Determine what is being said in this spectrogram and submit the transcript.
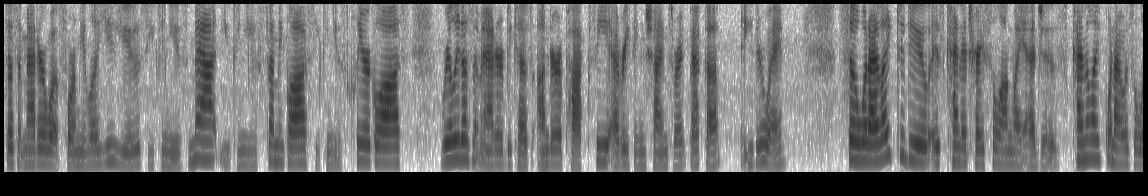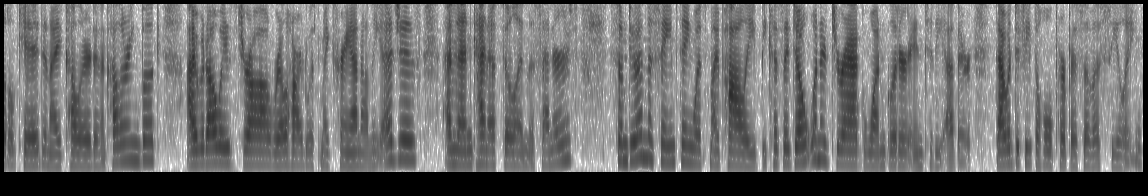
Doesn't matter what formula you use. You can use matte, you can use semi-gloss, you can use clear gloss. Really doesn't matter because under epoxy, everything shines right back up either way. So what I like to do is kind of trace along my edges. Kind of like when I was a little kid and I colored in a coloring book, I would always draw real hard with my crayon on the edges and then kind of fill in the centers. So I'm doing the same thing with my poly because I don't want to drag one glitter into the other. That would defeat the whole purpose of a sealing.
